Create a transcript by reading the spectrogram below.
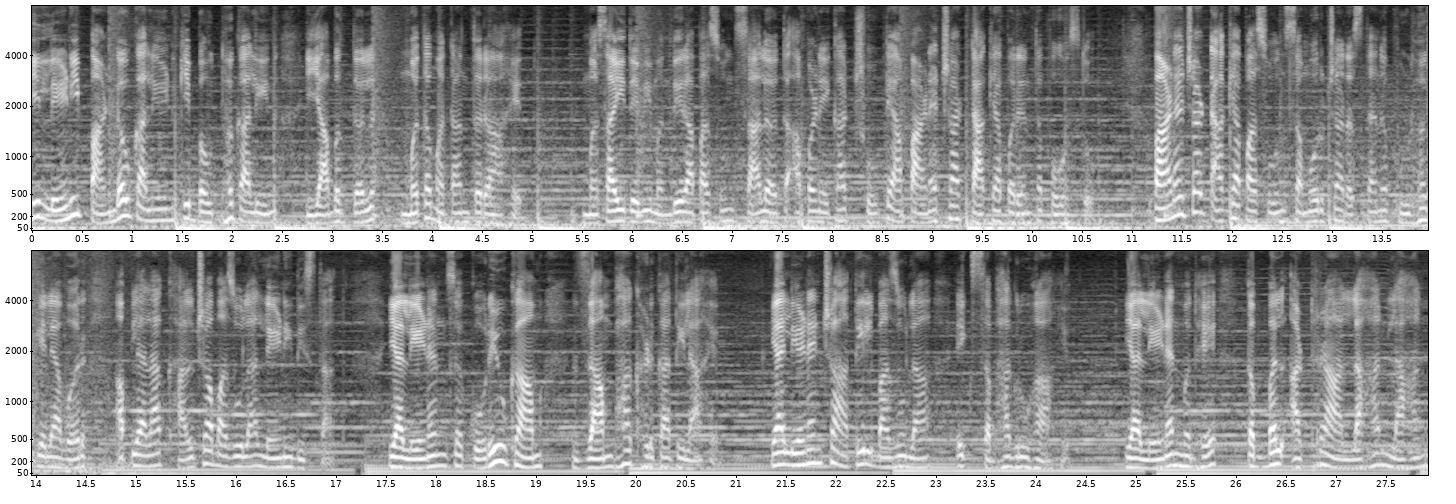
ही लेणी पांडवकालीन की बौद्धकालीन याबद्दल मतमतांतर आहेत. मसाई देवी मंदिरापासून चालत आपण एका छोट्या पाण्याच्या टाक्यापर्यंत पोहोचतो. पाण्याच्या टाक्यापासून समोरच्या रस्त्यानं पुढं गेल्यावर आपल्याला खालच्या बाजूला लेणी दिसतात. या लेण्यांचं कोरीव काम जांभा खडकातील आहे. या लेण्यांच्या आतील बाजूला एक सभागृह आहे. या लेण्यांमध्ये तब्बल अठरा लहान लहान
